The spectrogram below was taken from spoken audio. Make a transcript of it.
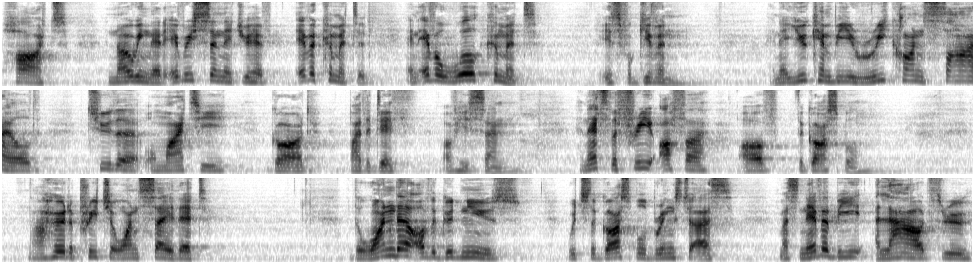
heart, knowing that every sin that you have ever committed and ever will commit is forgiven. And that you can be reconciled to the Almighty God by the death of His Son. And that's the free offer of the gospel. Now, I heard a preacher once say that the wonder of the good news which the gospel brings to us must never be allowed through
